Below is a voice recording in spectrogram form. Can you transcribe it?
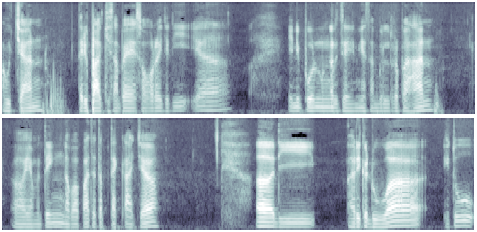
hujan dari pagi sampai sore Jadi ya ini pun ngerjainnya sambil rebahan uh, yang penting nggak apa-apa tetap tag aja. Uh, di hari kedua itu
